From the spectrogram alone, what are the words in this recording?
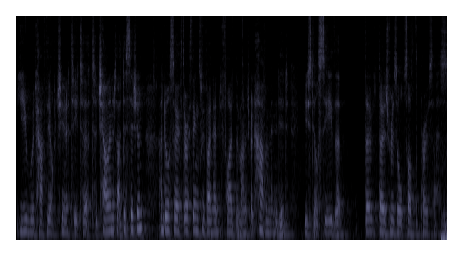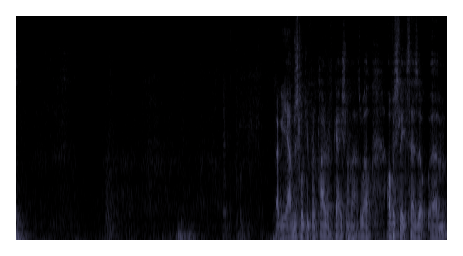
you would have the opportunity to, to challenge that decision. And also if there are things we've identified that management have amended, you still see that those, those results of the process. Yeah, I'm just looking for a clarification on that as well. Obviously, it says that, um,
